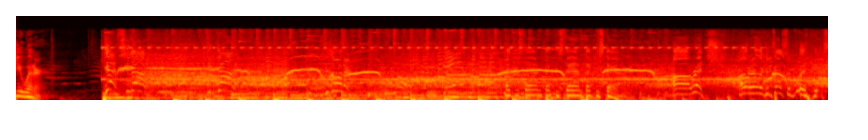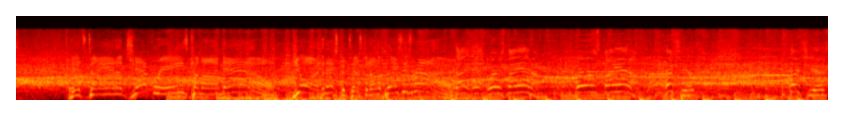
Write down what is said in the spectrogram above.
she a winner? Yes, you got it. You got it. She's a winner. Thank you, Stan. Thank you, Stan. Thank you, Stan. Uh, Rich, I want another contestant, please. It's Diana Jeffries. Come on down. You're the next contestant on The Price is Right. Where's Diana? Where's Diana? There she is. There she is.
